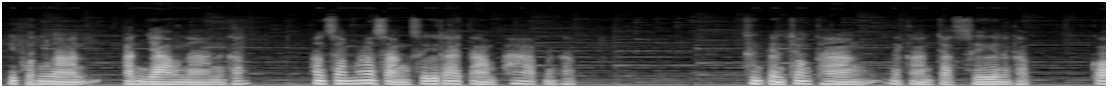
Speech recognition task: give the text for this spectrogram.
ที่ผลงานอันยาวนานนะครับท่านสามารถสั่งซื้อได้ตามภาพนะครับ ซึ่งเป็นช่องทางในการจัดซื้อนะครับ ก็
